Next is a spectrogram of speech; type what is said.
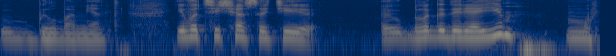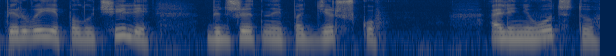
был момент. И вот сейчас эти, э, благодаря им мы впервые получили бюджетную поддержку оленеводству,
